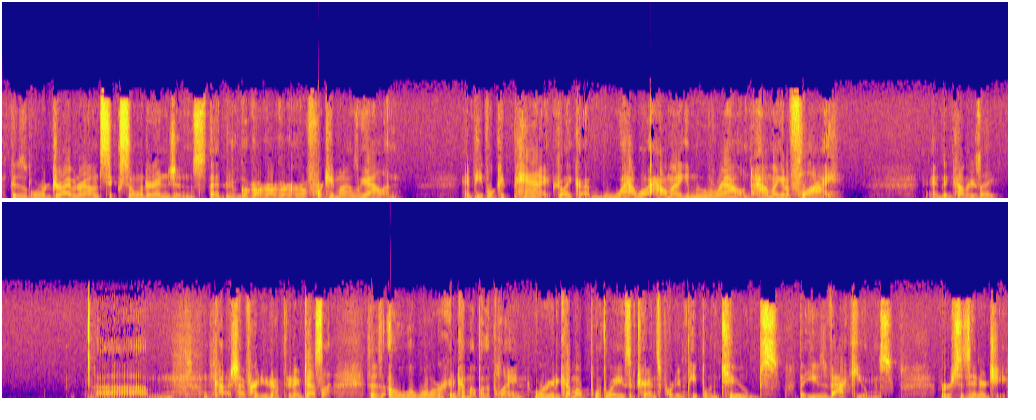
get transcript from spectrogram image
because we're driving around six cylinder engines that go 14 miles a gallon and people could panic, like, uh, how, how am I going to move around? How am I going to fly? And then companies like, um, gosh, I've heard you drop their name, Tesla, says, oh, well, we're going to come up with a plane. We're going to come up with ways of transporting people in tubes that use vacuums versus energy.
